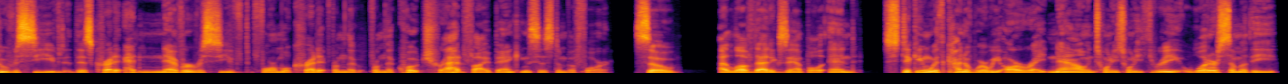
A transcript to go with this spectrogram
who received this credit had never received formal credit from the from the quote TradFi banking system before. So I love that example. And sticking with kind of where we are right now in 2023, what are some of the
